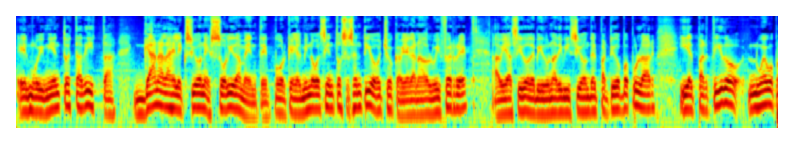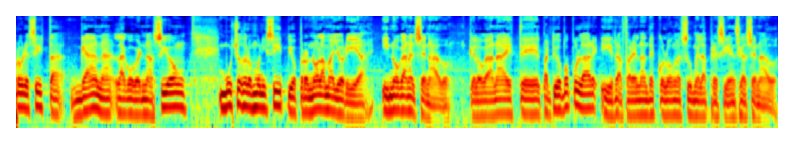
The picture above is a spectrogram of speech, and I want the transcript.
el movimiento estadista gana las elecciones sólidamente, porque en el 1968, que había ganado Luis Ferré, había sido debido a una división del Partido Popular y el Partido Nuevo Progresista gana la gobernación, muchos de los municipios, pero no la mayoría, y no gana el Senado que lo gana este el Partido Popular y Rafael Hernández Colón asume la presidencia del Senado.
